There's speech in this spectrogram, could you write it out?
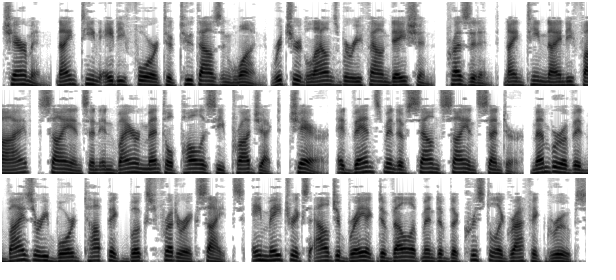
Chairman 1984 to 2001 Richard Lounsbury Foundation, President 1995 Science and Environmental Policy Project, Chair, Advancement of Sound Science Center, Member of Advisory Board Topic Books Frederick Seitz, A Matrix Algebraic Development of the Crystallographic Groups,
